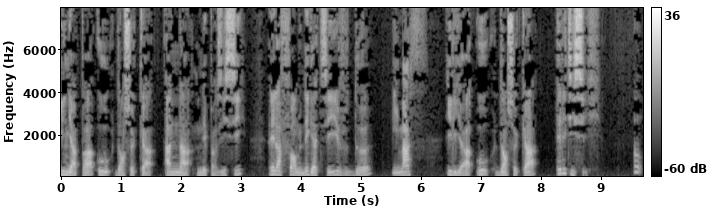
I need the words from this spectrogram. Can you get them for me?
il n'y a pas ou, dans ce cas, Anna n'est pas ici, est la forme négative de. Il y a ou, dans ce cas, elle est ici. Oh,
